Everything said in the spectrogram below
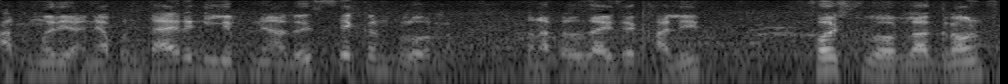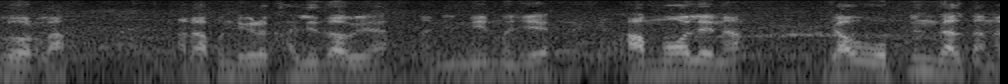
आतमध्ये. आणि आपण डायरेक्ट लिफ्टने आहे सेकंड फ्लोअरला पण आपल्याला जायचं आहे खाली फर्स्ट फ्लोअरला ग्राउंड फ्लोअरला आता आपण तिकडे खाली जाऊया. आणि मेन म्हणजे हा मॉल आहे ना जेव्हा ओपनिंग झालं ना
